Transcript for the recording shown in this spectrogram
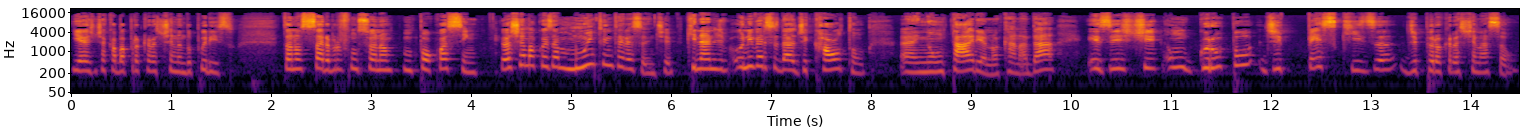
E aí a gente acaba procrastinando por isso. Então nosso cérebro funciona um pouco assim. Eu achei uma coisa muito interessante, que na Universidade de Carleton, eh, em Ontário, no Canadá, existe um grupo de pesquisa de procrastinação.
